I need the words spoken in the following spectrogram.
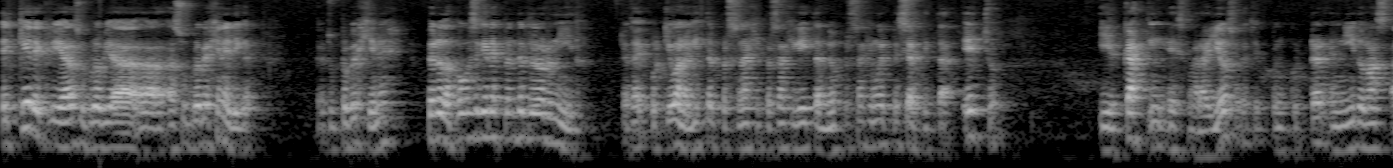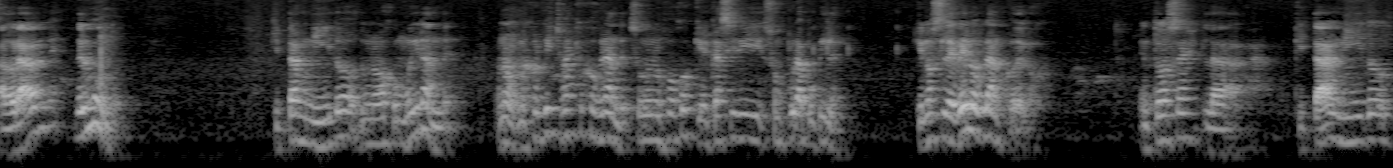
él quiere criar a su propia, a, su propia genética, a sus propios genes, pero tampoco se quiere desprender de los niños. Porque bueno, aquí está el personaje, el personaje que hay también es un personaje muy especial que está hecho y el casting es maravilloso. Para encontrar el niñito más adorable del mundo. Está un niñito de unos ojos muy grandes, no, mejor dicho, más que ojos grandes, son unos ojos que casi son pura pupila, que no se le ve lo blanco del ojo. Entonces, la, está el nido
